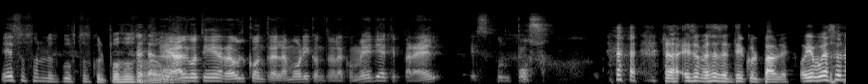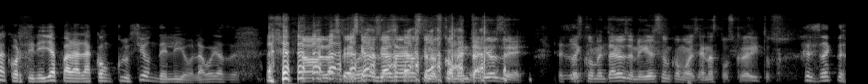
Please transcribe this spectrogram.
Esos son los gustos culposos de Y Raúl. algo tiene Raúl contra el amor y contra la comedia que para él es culposo. No, eso me hace sentir culpable. Oye, voy a hacer una cortinilla para la conclusión del lío. La voy a hacer. No, los- es que los- ya sabemos que los comentarios de los comentarios de Miguel son como escenas postcréditos. Exacto.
